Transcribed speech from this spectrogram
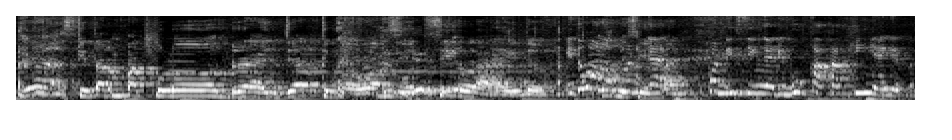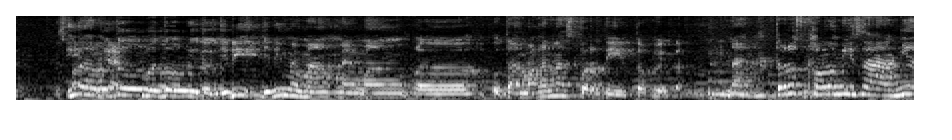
ya sekitar 40 derajat ke bawah kursi lah itu Itu walaupun disimpan. nggak kondisi nggak dibuka kakinya gitu. Iya betul betul gitu. Jadi jadi memang memang eh, utamakanlah seperti itu gitu. Nah terus kalau misalnya,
